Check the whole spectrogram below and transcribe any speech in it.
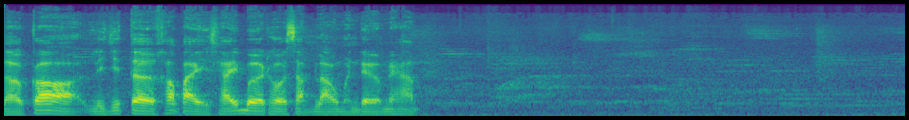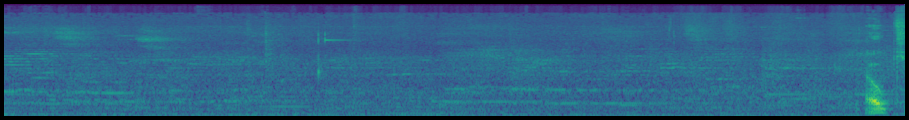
แล้วก็รีจิสเตอร์เข้าไปใช้เบอร์โทรศัพท์เราเหมือนเดิมนะครับ โอเค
